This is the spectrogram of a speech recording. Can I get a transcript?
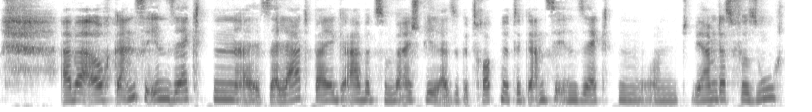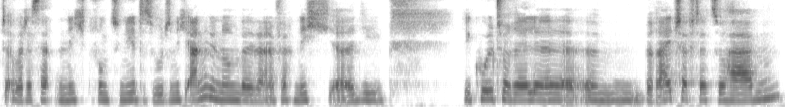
aber auch ganze Insekten als Salatbeigabe zum Beispiel, also getrocknete ganze Insekten. Und wir haben das versucht, aber das hat nicht funktioniert. Das wurde nicht angenommen, weil wir einfach nicht äh, die, die kulturelle ähm, Bereitschaft dazu haben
